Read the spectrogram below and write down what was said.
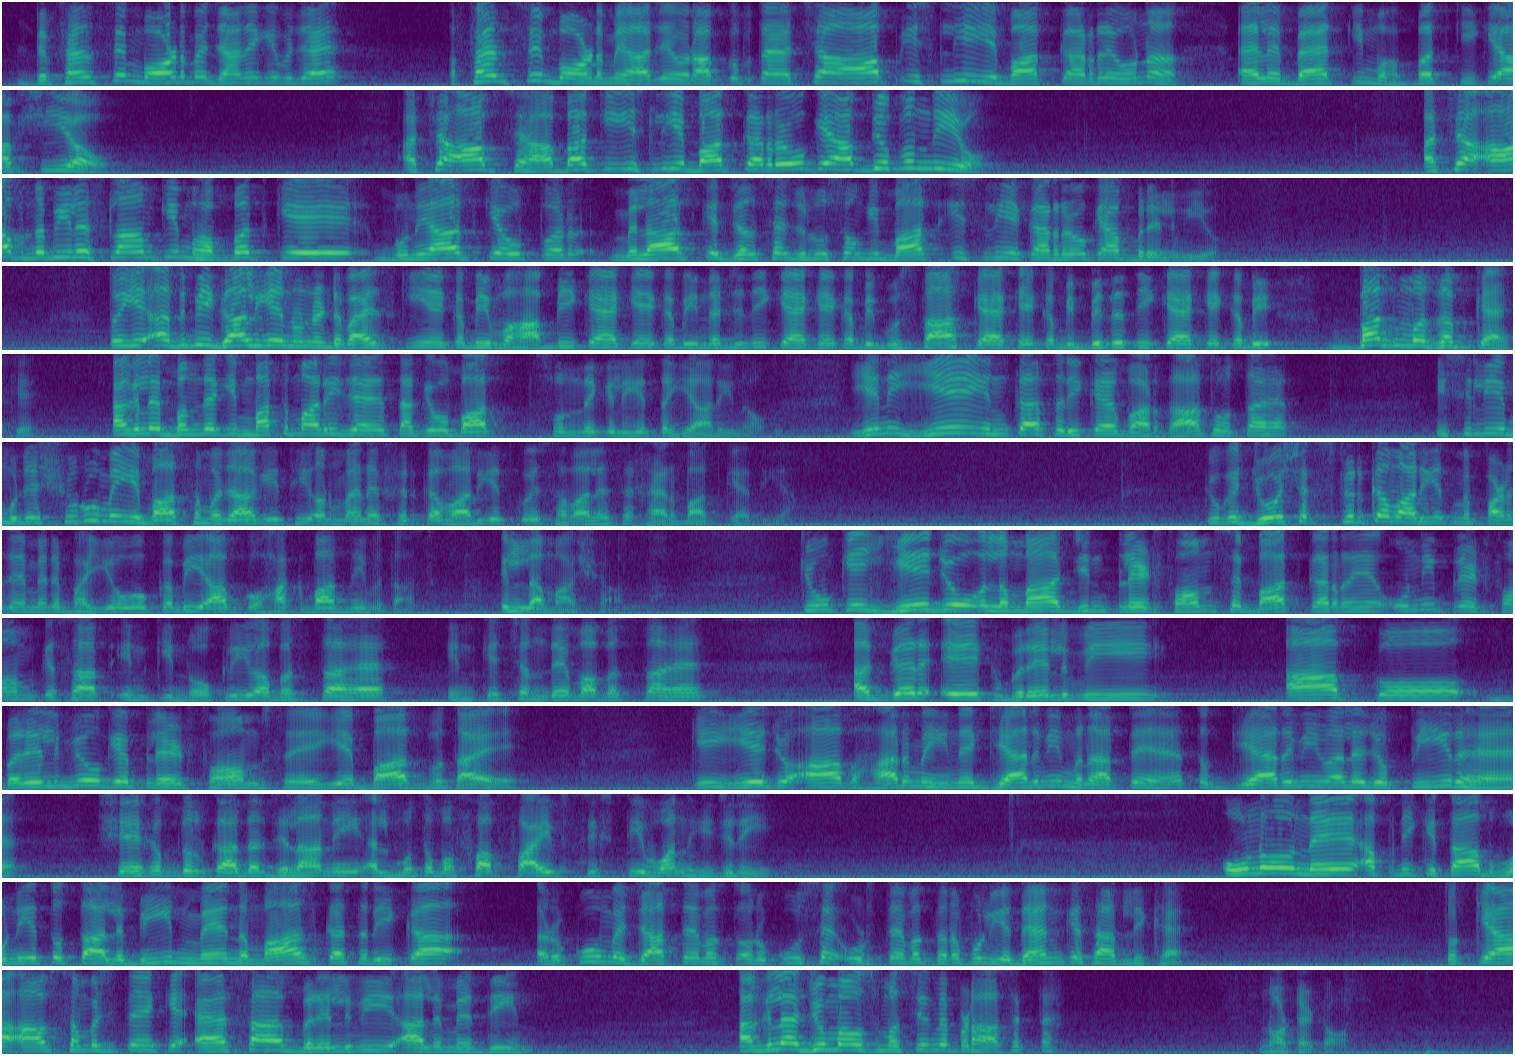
ڈیفینسو موڈ میں جانے کی بجائے افینسو موڈ میں آ جائے اور آپ کو بتایا اچھا آپ اس لیے یہ بات کر رہے ہو نا، اہل بیت کی محبت کی کہ آپ شیعہ ہو۔ اچھا آپ صحابہ کی اس لیے بات کر رہے ہو کہ آپ دیوبندی ہو۔ اچھا آپ نبی علیہ السلام کی محبت کے بنیاد کے اوپر میلاد کے جلسے جلوسوں کی بات اس لیے کر رہے ہو کہ آپ بریلوی ہو۔ تو یہ ادبی گالیاں انہوں نے ڈیوائز کی ہیں، کبھی وہابی کہہ کے، کبھی نجدی کہہ کے، کبھی گستاخ کہہ کے، کبھی بدتی کہہ کے، کبھی بد مذہب کہہ کے۔ اگلے بندے کی مت ماری جائے تاکہ وہ بات سننے کے لیے تیار ہی نہ ہو۔ یعنی یہ ان کا طریقہ واردات ہوتا ہے۔ اس لیے مجھے شروع میں یہ بات سمجھ آ گئی تھی اور میں نے فرقہ واریت کو اس حوالے سے خیر بات کہہ دیا۔ کیونکہ جو شخص فرقہ واریت میں پڑ جائے، میرے بھائیوں، وہ کبھی آپ کو حق بات نہیں بتا سکتا۔ اللہ ماشاء اللہ کیونکہ یہ جو علماء جن پلیٹ فارم سے بات کر رہے ہیں، انہی پلیٹ فارم کے ساتھ ان کی نوکری وابستہ ہے، ان کے چندے وابستہ ہیں۔ اگر ایک بریلوی آپ کو بریلویوں کے پلیٹ فارم سے یہ بات بتائے کہ یہ جو آپ ہر مہینے گیارہویں مناتے ہیں، تو گیارہویں والے جو پیر ہیں، شیخ عبد القادر جلانی المتوفہ 561 ہجری، انہوں نے اپنی کتاب غنیت و طالبین میں نماز کا طریقہ رکوع میں جاتے وقت اور رکوع سے اٹھتے وقت رف الیدین کے ساتھ لکھا ہے۔ تو کیا آپ سمجھتے ہیں کہ ایسا بریلوی عالم دین اگلا جمعہ اس مسجد میں پڑھا سکتا ہے؟ ناٹ ایٹ آل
